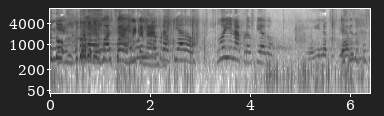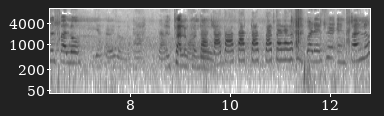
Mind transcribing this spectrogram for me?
grabando. Más para mi muy inapropiado. Muy inapropiado. Muy Es inapropiado. que se puso el palo. Ya sabes dónde. El palo cuando... Ta, ta, ta, ta, ta, ta, ta. Parece el palo,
